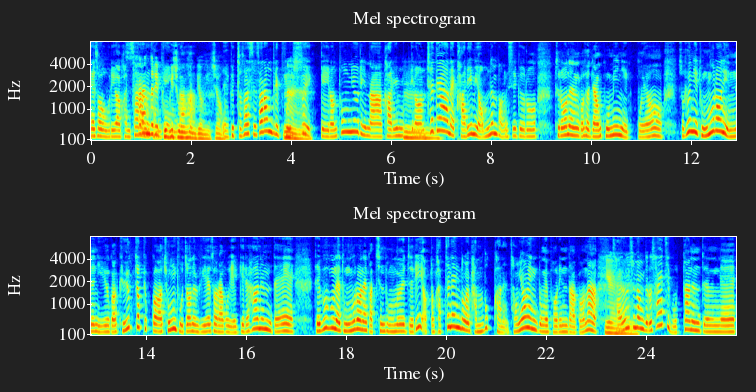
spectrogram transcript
에서 우리가 관찰하는 사람들이 관계인가. 보기 좋은 환경이죠. 네, 그렇죠. 사실 사람들이 볼수 네. 있게 이런 통률이나 가림 음. 이런 최대한의 가림이 없는 방식으로 드러내는 것에 대한 고민이 있고요. 그래서 흔히 동물원이 있는 이유가 교육적 효과와 종 보전을 위해서라고 얘기를 하는데 대부분의 동물원에 갇힌 동물들이 어떤 같은 행동을 반복하는 정형 행동을 벌인다거나 예. 자연 수명대로 살지 못하는 등의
